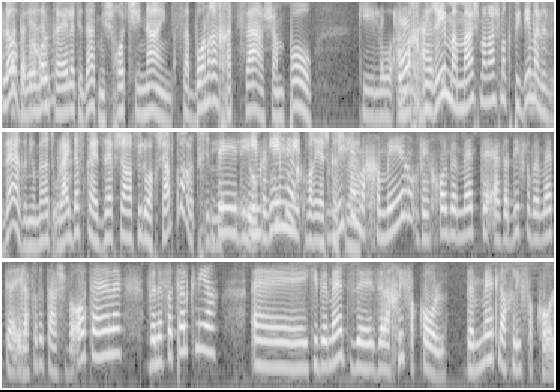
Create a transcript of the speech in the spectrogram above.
לא, אבל יש גם כאלה, את יודעת, משחות שיניים, סבון רחצה, שמפו. כאילו, כן, המחמירים ממש ממש מקפידים על זה, אז אני אומרת, אולי דווקא את זה אפשר אפילו עכשיו כבר להתחיל, בדיוק. אם, אז מי אם ש- כבר יש מי כשלה. שמחמיר ויכול באמת, אז עדיף לו באמת אה, לעשות את ההשוואות האלה ולפצל קנייה. אה, כי באמת זה, זה להחליף הכל, באמת להחליף הכל.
